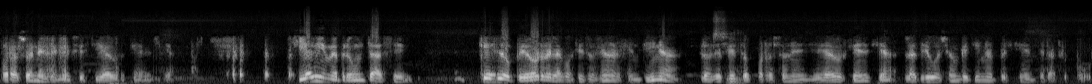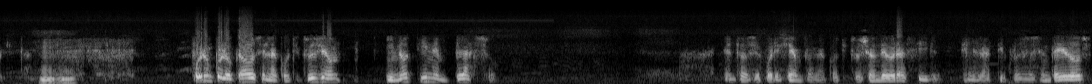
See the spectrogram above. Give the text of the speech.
por razones de necesidad de urgencia. Si alguien me preguntase qué es lo peor de la Constitución argentina, los decretos por razones de necesidad de urgencia, la atribución que tiene el presidente de la República. Fueron colocados en la Constitución y no tienen plazo. Entonces, por ejemplo, en la Constitución de Brasil, en el artículo 62,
